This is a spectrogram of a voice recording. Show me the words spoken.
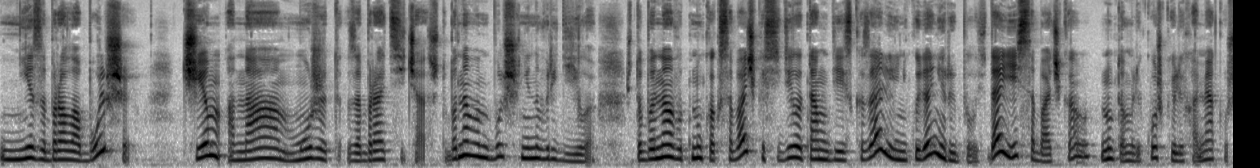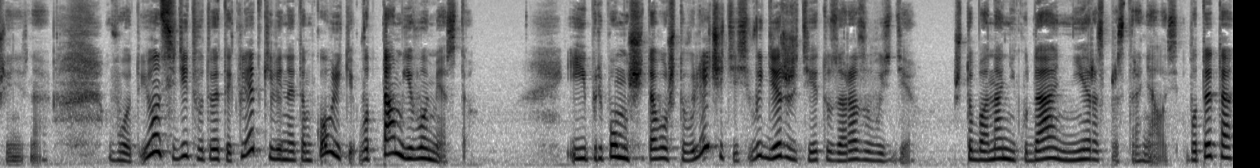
не забрала больше, чем она может забрать сейчас, чтобы она вам больше не навредила, чтобы она вот, ну, как собачка сидела там, где ей сказали, и никуда не рыпалась. Да, есть собачка, ну, там, или кошка, или хомяк, уж я не знаю. Вот, и он сидит вот в этой клетке или на этом коврике, вот там его место. И при помощи того, что вы лечитесь, вы держите эту заразу в узде чтобы она никуда не распространялась. Вот это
